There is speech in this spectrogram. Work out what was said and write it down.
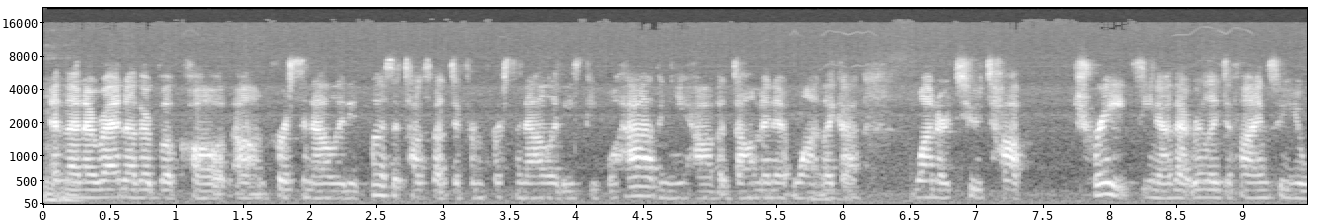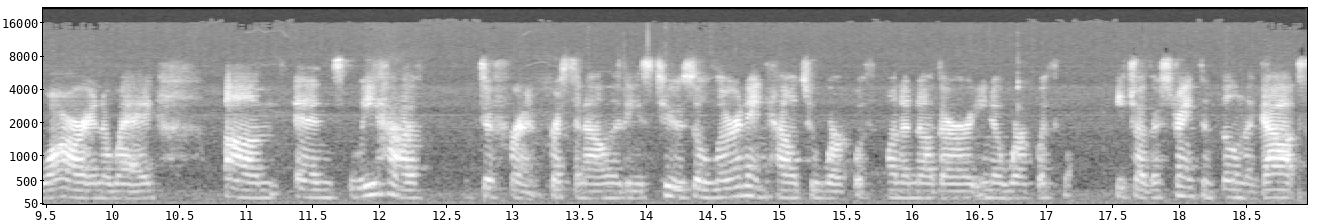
Mhm. And then I read another book called um, Personality Plus. It talks about different personalities people have, and you have a dominant one, like a one or two top traits, you know, that really defines who you are in a way. Um, and we have different personalities too. So learning how to work with one another, you know, work with each other's strengths and fill in the gaps,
